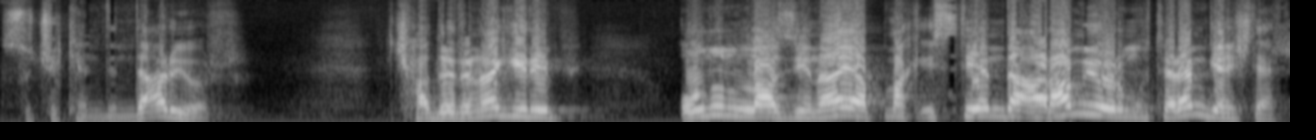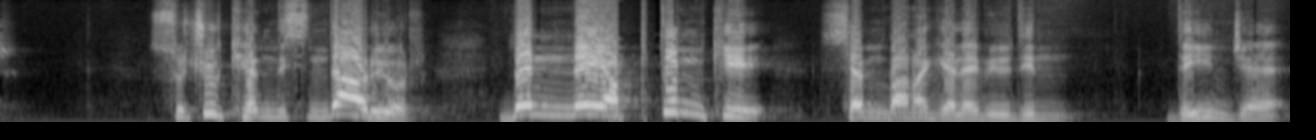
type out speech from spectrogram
Suçu kendinde arıyor. Çadırına girip onunla zina yapmak isteyen de aramıyor muhterem gençler. Suçu kendisinde arıyor. Ben ne yaptım ki sen bana gelebildin deyince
